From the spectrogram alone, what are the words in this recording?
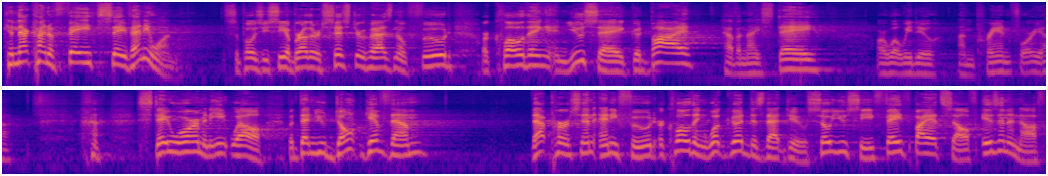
Can that kind of faith save anyone? Suppose you see a brother or sister who has no food or clothing, and you say, Goodbye, have a nice day, or what we do, I'm praying for you. Stay warm and eat well, but then you don't give them, that person, any food or clothing. What good does that do? So you see, faith by itself isn't enough.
